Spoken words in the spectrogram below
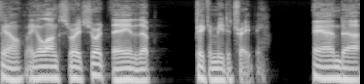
You know, make a long story short, they ended up picking me to trade me. And uh,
